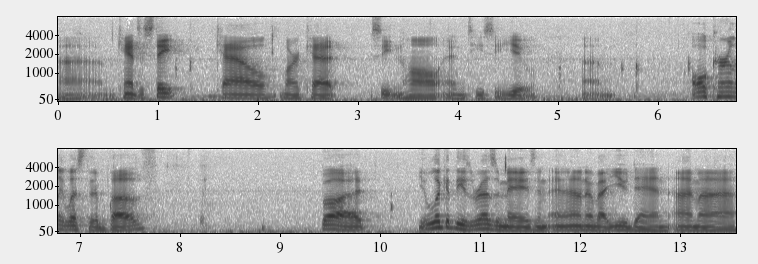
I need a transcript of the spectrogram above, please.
um, Kansas State, Cal, Marquette, Seton Hall, and TCU. Um, all currently listed above, but you look at these resumes, and, and I don't know about you, Dan. I'm uh,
